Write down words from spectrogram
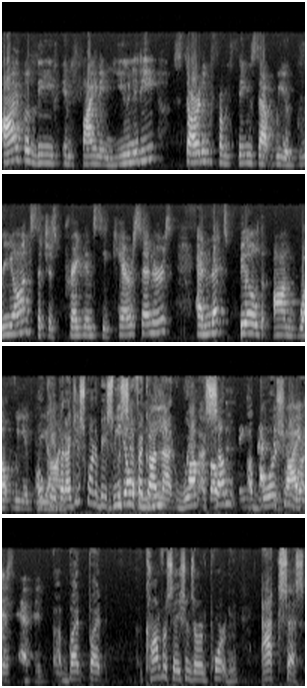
I believe in finding unity, starting from things that we agree on, such as pregnancy care centers, and let's build on what we agree okay, on. Okay, but I just want to be specific on that. When some abortion, uh, but but conversations are important. Access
